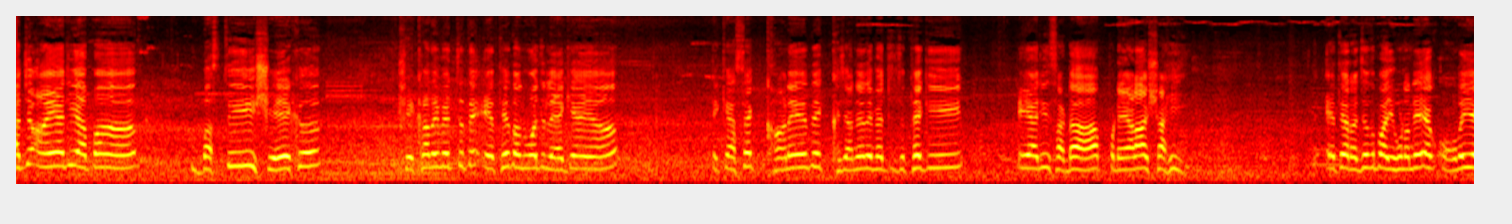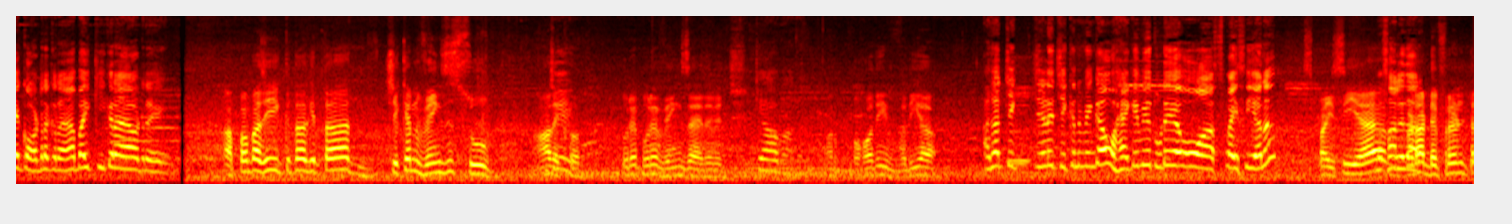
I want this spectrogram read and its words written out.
ਅੱਜ ਆਏ ਆ ਜੀ ਆਪਾਂ ਬਸਤੀ ਸ਼ੇਖ ਸ਼ੇਖਾਂ ਦੇ ਵਿੱਚ ਤੇ ਇੱਥੇ ਤੁਹਾਨੂੰ ਅੱਜ ਲੈ ਕੇ ਆਏ ਆ। ਇੱਕ ਐਸੇ ਖਾਣੇ ਦੇ ਖਜ਼ਾਨੇ ਦੇ ਵਿੱਚ ਜਿੱਥੇ ਕਿ ਇਹ ਆ ਜੀ ਸਾਡਾ ਪਟਿਆਲਾ ਸ਼ਾਹੀ। ਇੱਥੇ ਰਜਤ ਭਾਈ ਹੁਣਾਂ ਨੇ ਆਉਂਦੇ ਹੀ ਇੱਕ ਆਰਡਰ ਕਰਾਇਆ। ਬਾਈ ਕੀ ਕਰਾਇਆ ਆਰਡਰ ਇਹ? ਆਪਾਂ ਭਾਜੀ ਇੱਕ ਤਾਂ ਕੀਤਾ ਚਿਕਨ ਵਿੰਗਸ ਸੂਪ ਜੀ। ਦੇਖੋ ਪੂਰੇ ਪੂਰੇ ਵਿੰਗਸ ਆ ਇਹਦੇ ਵਿੱਚ। ਕੀ ਬਾਤ ਹੈ। ਔਰ ਬਹੁਤ ਹੀ ਵਧੀਆ ਅੱਛਾ ਚਿਕ- ਜਿਹੜੇ ਚਿਕਨ ਵਿੰਗ ਆ ਉਹ ਹੈਗੇ ਵੀ ਥੋੜੇ ਉਹ ਸਪਾਈਸੀ ਆ ਨਾ? ਸਪਾਈਸੀ ਹੈ ਮਸਾਲੇਦਾਰ। ਬੜਾ ਡਿਫਰੈਂਟ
